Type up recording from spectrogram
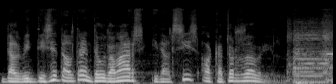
del 27 al 31 de març i del 6 al 14 d'abril.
